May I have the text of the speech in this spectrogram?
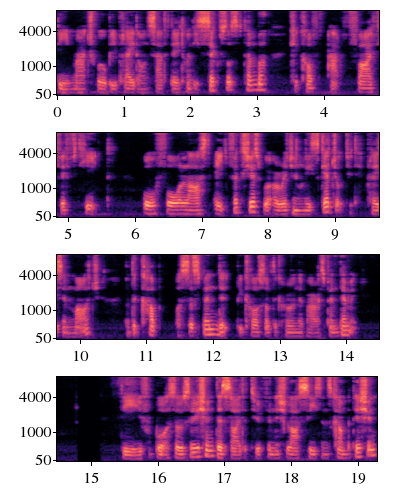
The match will be played on Saturday 26th of September, kick-off at 5.15. All four last eight fixtures were originally scheduled to take place in March, but the cup was suspended because of the coronavirus pandemic the Football Association decided to finish last season's competition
